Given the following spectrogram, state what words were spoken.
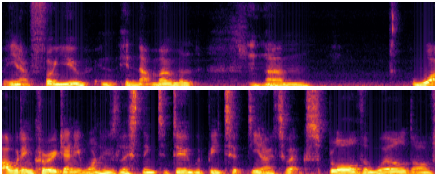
you know for you in in that moment. Um what i would encourage anyone who's listening to do would be to you know to explore the world of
